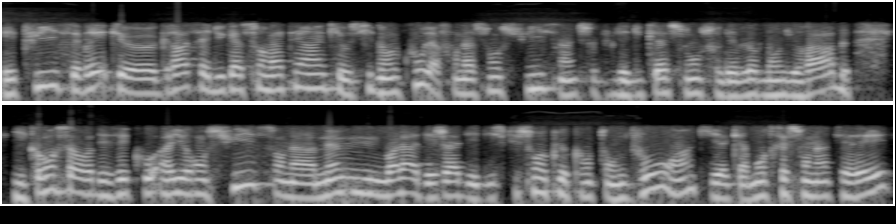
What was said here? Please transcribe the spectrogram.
Et puis c'est vrai que grâce à Éducation 21, qui est aussi dans le coup, la fondation suisse hein, qui s'occupe de l'éducation sur le développement durable, il commence à avoir des échos ailleurs en Suisse. On a même voilà déjà des discussions avec le canton de Vaud, hein, qui, a montré son intérêt.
